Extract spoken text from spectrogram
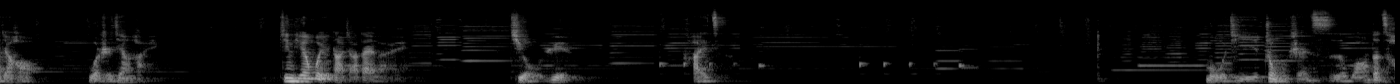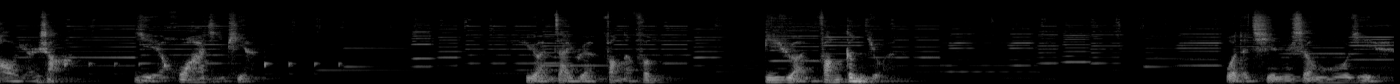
家好，我是江海，今天为大家带来《九月》，孩子，目击众神死亡的草原上，野花一片，远在远方的风，比远方更远，我的琴声呜咽。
